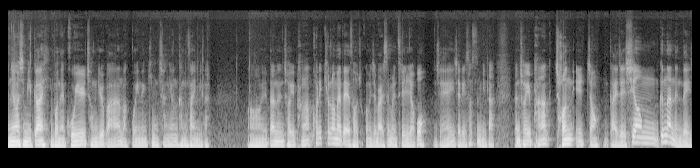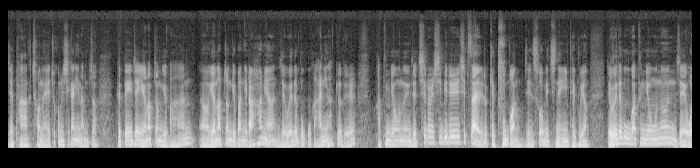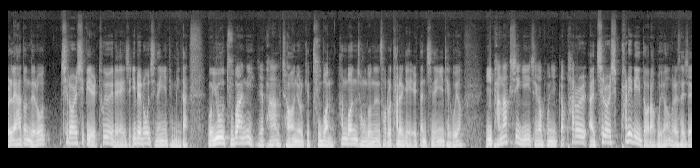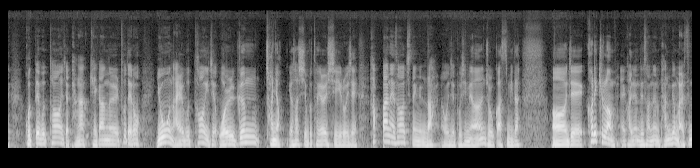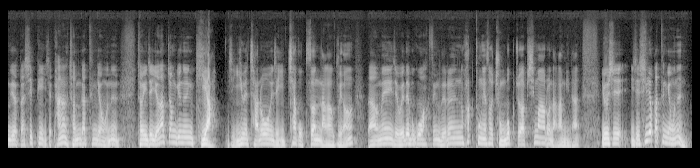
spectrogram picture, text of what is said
안녕하십니까. 이번에 고1 정규반 맡고 있는 김창현 강사입니다. 어, 일단은 저희 방학 커리큘럼에 대해서 조금 이제 말씀을 드리려고 이제 이 자리에 섰습니다. 일단 저희 방학 전 일정, 그러니까 이제 시험 끝났는데 이제 방학 전에 조금 시간이 남죠. 그때 이제 연합정규반, 어, 연합정규반이라 하면 이제 외대부고가 아닌 학교들 같은 경우는 이제 7월 11일, 14일 이렇게 두 번 이제 수업이 진행이 되고요. 이제 외대부고 같은 경우는 이제 원래 하던 대로 7월 12일 토요일에 이제 1회로 진행이 됩니다. 이두 반이 이제 방학 전 이렇게 두 번, 한 번 정도는 서로 다르게 일단 진행이 되고요. 이 방학식이 제가 보니까 8월, 아, 7월 18일이더라고요. 그래서 이제 그때부터 이제 방학 개강을 토대로 요 날부터 이제 월금 저녁 6시부터 10시로 이제 합반에서 진행된다라고 이제 보시면 좋을 것 같습니다. 어, 이제 커리큘럼에 관련돼서는 방금 말씀드렸다시피 이제 방학 전 같은 경우는 저희 이제 연합 정규는 기아 이제 2회차로 이제 2차 곡선 나가고요. 다음에 이제 외대부고 학생들은 확통해서 중복조합 심화로 나갑니다. 요시 이제 실력 같은 경우는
